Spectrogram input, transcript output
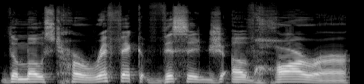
the most horrific visage of horror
